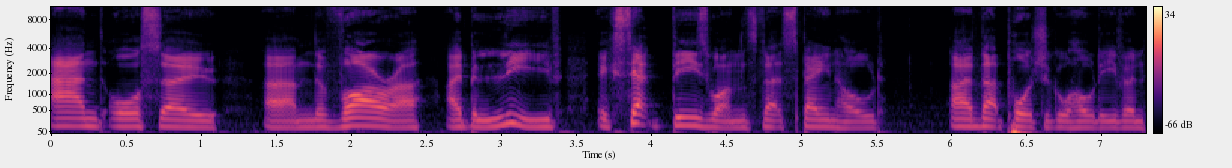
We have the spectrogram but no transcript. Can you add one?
and also um, Navarra, I believe, except these ones that Spain hold, uh, that Portugal hold even,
